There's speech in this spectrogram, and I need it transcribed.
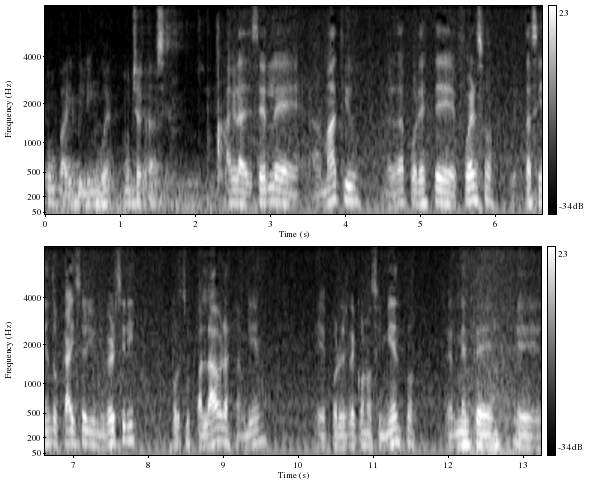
un país bilingüe. Muchas gracias. Agradecerle a Matthew, ¿verdad?, por este esfuerzo que está haciendo Kaiser University, por sus palabras también, eh, por el reconocimiento. Realmente eh,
